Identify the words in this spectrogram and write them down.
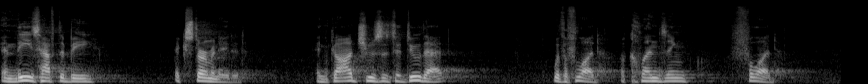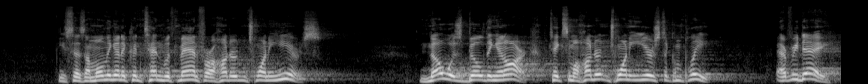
And these have to be exterminated. And God chooses to do that with a flood, a cleansing flood. He says, I'm only going to contend with man for 120 years. Noah's building an ark. It takes him 120 years to complete. Every day,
